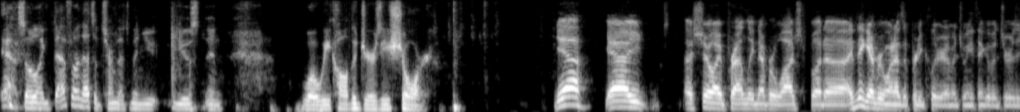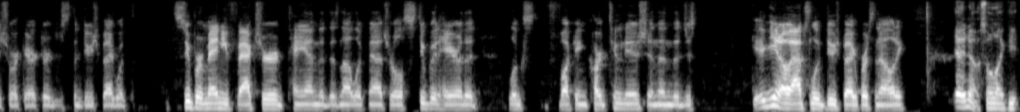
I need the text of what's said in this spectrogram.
yeah. So like definitely that's a term that's been u- used in what we call the Jersey Shore. yeah, yeah, a show I proudly never watched, but uh, I think everyone has a pretty clear image when you think of a Jersey Shore character, just the douchebag with super manufactured tan that does not look natural, stupid hair that looks fucking cartoonish, and then the just you know absolute douchebag personality. Yeah, no. So like the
